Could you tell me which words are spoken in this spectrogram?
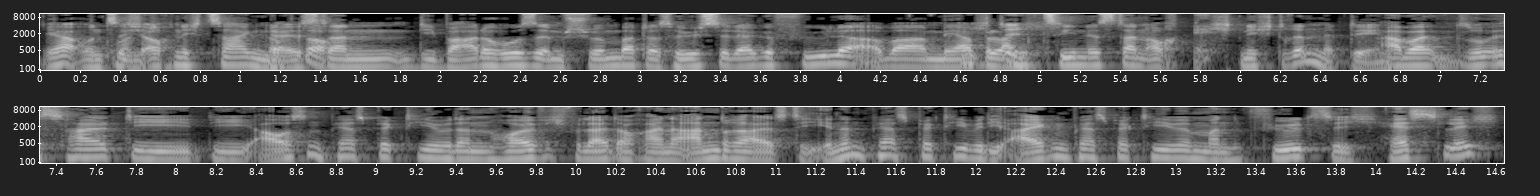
Ja, und sich Und- auch nicht zeigen. Doch, da ist doch. dann die Badehose im Schwimmbad das höchste der Gefühle, aber mehr Richtig. blank ziehen ist dann auch echt nicht drin mit denen. Aber so ist halt die, die Außenperspektive dann häufig vielleicht auch eine andere als die Innenperspektive, die Eigenperspektive. Man fühlt sich hässlich,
